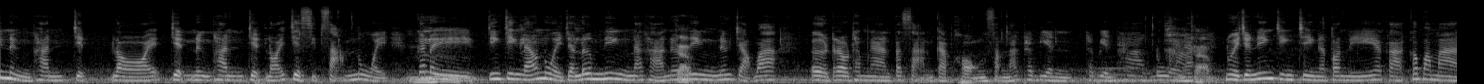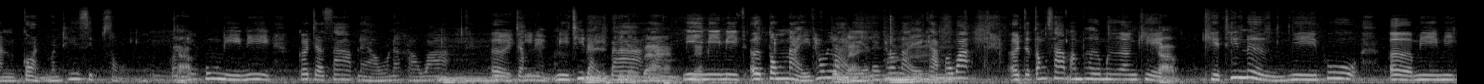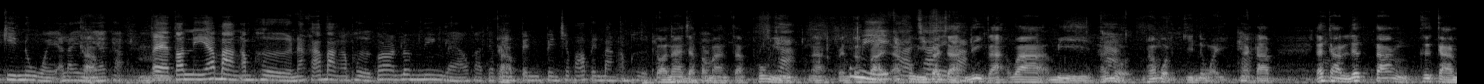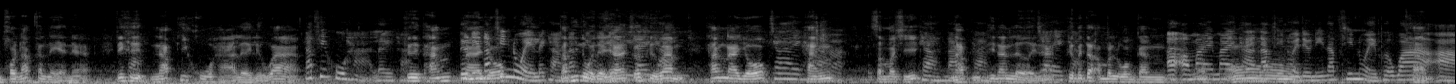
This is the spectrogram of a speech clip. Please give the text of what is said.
1,700 7 1,773 หน่วย อืมก็เลยจริง ๆ แล้วหน่วยจะเริ่มนิ่งนะคะ เริ่คมรับนิ่งเนื่องจากว่าเออเราทำงานประสานกับของสำนักทะเบียนทะเบียนภาคด้วยนะ ครับ หน่วยจะนิ่งจริงๆนะตอนนี้อะค่ะก็ประมาณก่อนวันที่ 12 วันครับนี้พรุ่งนี้นี่ก็จะทราบแล้วนะคะว่าอืมเออจะมีมีที่ไหนมีที่บ้าไหนงบ้างนะมีนะมีมีเออตรงไหนเท่าไหร่ตรงไหนอะไรเท่าไหร่ค่ะอืมเพราะว่าเออจะต้องทราบอำเภอเมืองเขตครับเขตที่หนึ่งมีผู้เออมีมีกี่หน่วยอะไรอย่างเงี้ยค่ะอืมแต่ตอนนี้บางอำเภอนะคะ บางอำเภอก็เริ่มนิ่งแล้วค่ะ จะเป็ครันบเป็นเป็นเฉพาะเป็นบางอำเภอเท่ก็น่าจะประมาณจะพรุ่งนี้ค่ะนะเป็นพรุ่ต้นงนี้ไปอะค่ะพรุ่งนี้ก็จะใช่ค่ะนิ่งละว่ามีทั้งค่ะหมดทั้งหมดกี่หน่วยค่ะนะครับ และการเลือกตั้งคือการพอนับคะแนนเนี่ยนี่คือนับที่คูหาเลยหรือว่า นับที่คูหาเลยค่ะคือทั้งเดี๋ยวนี้นานัยบกที่หน่วยเลยค่ะนับที่หน่วยเลยใช่ไหมใก็คือว่าะทั้งนายกใช่ค่ะทั้ง สมาชิกค่ะนับนับค่ะที่นั่นเลยใช่นะค่ะ คือไม่ต้องเอามารวมกันอะเอาไม่ไม่ค่ะ นับที่หน่วยเดี๋ยวนี้นับที่หน่วยเพื่อว่าครับ อ่า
